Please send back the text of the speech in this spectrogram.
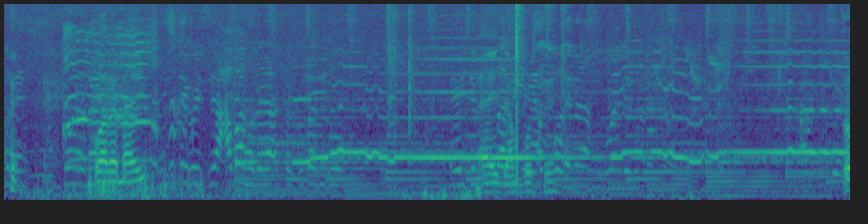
পরে পরে নাই। আবার হবে একটা ভূতা দিব। এই। তো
